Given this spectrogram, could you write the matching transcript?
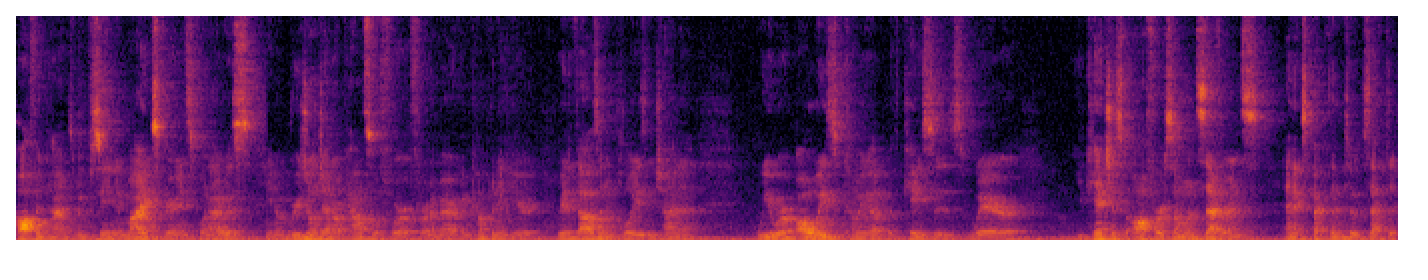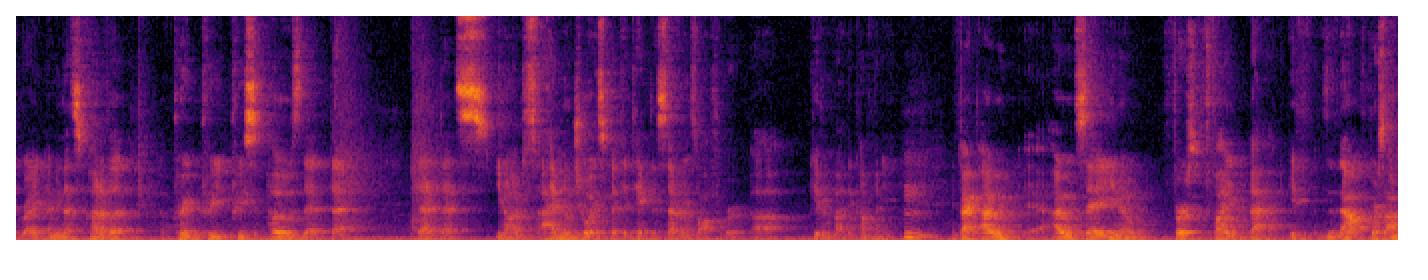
oftentimes we've seen in my experience when I was you know regional general counsel for, for an American company here, we had a thousand employees in China. We were always coming up with cases where you can't just offer someone severance and expect them to accept it, right? I mean, that's kind of a, a pre, pre, presuppose that that that that's you know I, just, I have no choice but to take the severance offer uh, given by the company. Mm. In fact, I would I would say you know first fight back. If now, of course, I'm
